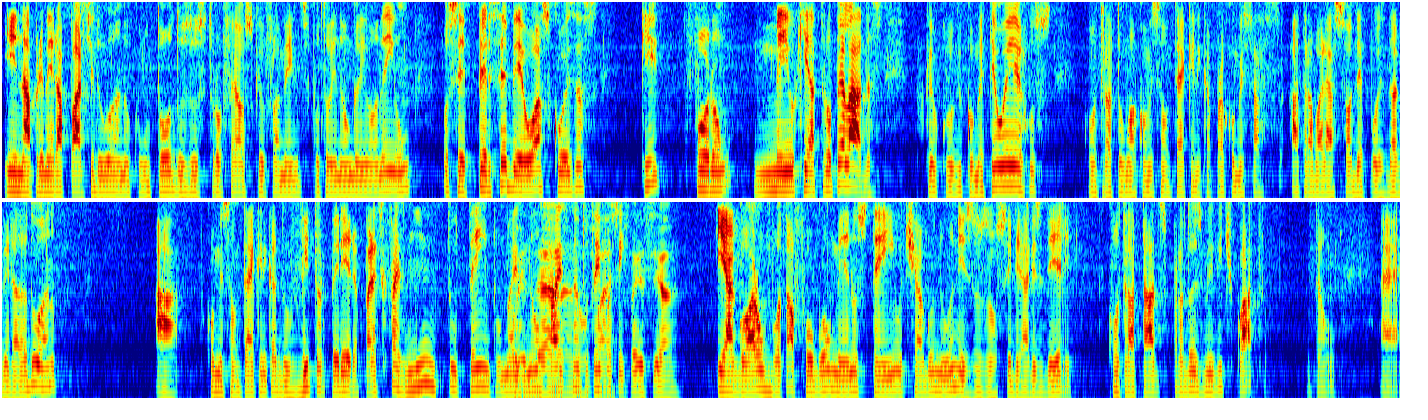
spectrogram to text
E na primeira parte do ano, com todos os troféus que o Flamengo disputou e não ganhou nenhum, você percebeu as coisas que foram meio que atropeladas. Porque o clube cometeu erros, contratou uma comissão técnica para começar a trabalhar só depois da virada do ano. A comissão técnica do Vitor Pereira. Parece que faz muito tempo, mas Pois não é, faz né? tanto Não tempo faz. assim. Foi esse ano. E agora o Botafogo, ao menos, tem o Thiago Nunes, os auxiliares dele, contratados para 2024. Então, é,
